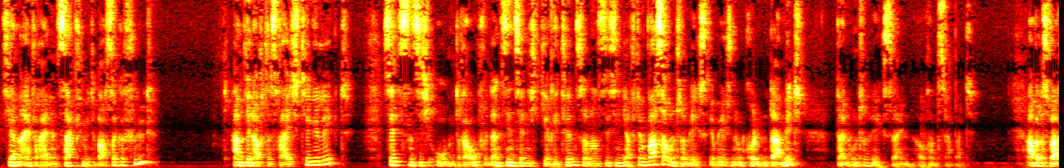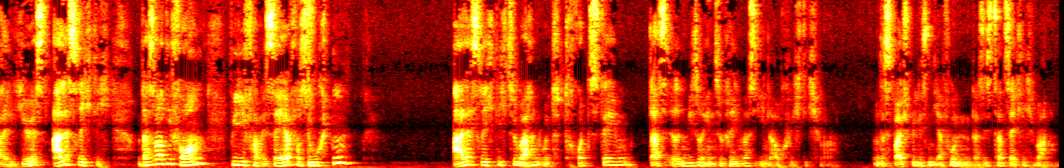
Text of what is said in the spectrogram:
sie haben einfach einen Sack mit Wasser gefüllt, haben den auf das Reittier gelegt, setzten sich oben drauf und dann sind sie ja nicht geritten, sondern sie sind ja auf dem Wasser unterwegs gewesen und konnten damit dann unterwegs sein, auch am Sabbat. Aber das war religiös, alles richtig. Und das war die Form, wie die Pharisäer versuchten, alles richtig zu machen und trotzdem das irgendwie so hinzukriegen, was ihnen auch wichtig war. Und das Beispiel ist nicht erfunden, das ist tatsächlich wahr.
